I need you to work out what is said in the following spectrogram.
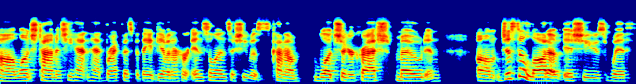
uh, lunchtime and she hadn't had breakfast, but they had given her her insulin, so she was kind of blood sugar crash mode, and um, just a lot of issues with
